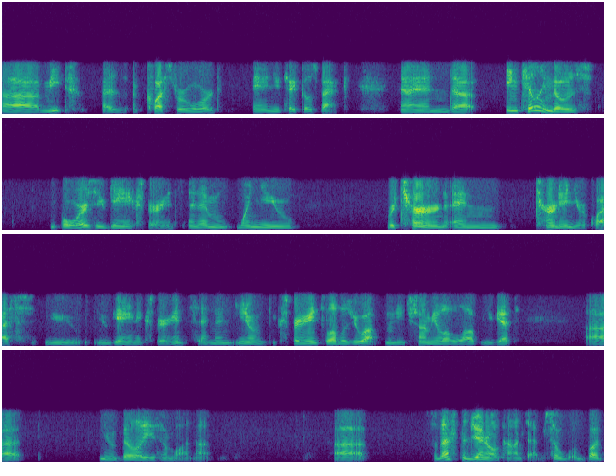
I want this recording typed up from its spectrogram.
uh, meat as a quest reward, and you take those back. And uh, in killing those boars, you gain experience, and then when you return and turn in your quests, you you gain experience, and then you know experience levels you up. And each time you level up, you get uh, new abilities and whatnot. Uh, so that's the general concept. So, but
